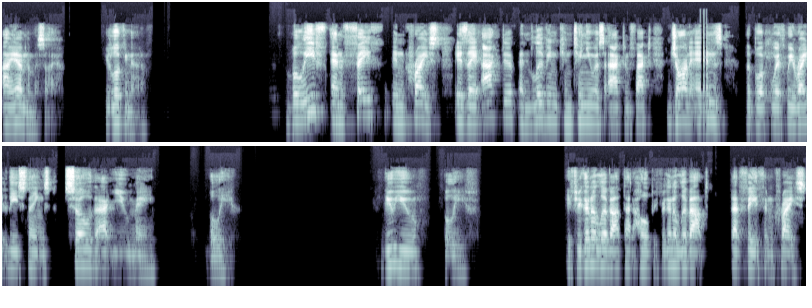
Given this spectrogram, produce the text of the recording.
I am the Messiah. You're looking at him. Belief and faith in Christ is a active and living continuous act. In fact, John ends the book with, We write these things so that you may believe. Do you believe? If you're going to live out that hope, if you're going to live out that faith in Christ,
